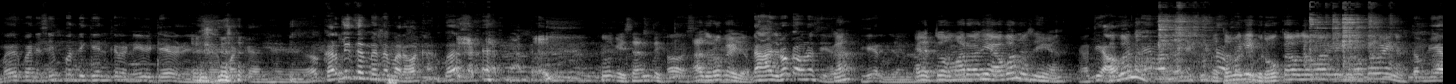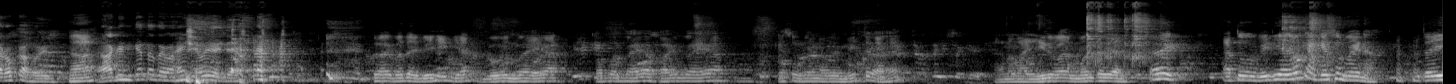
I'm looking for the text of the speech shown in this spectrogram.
મયુરભાઈ સિમ્પતિ કરે કરવાની એવી ટેવ નહીં મકાન કરી દીધા મેં તમારા વખાણ બસ. શું કઈ શાંતિ? આજ રોકાઈ ના આજ રોકાવ નથી જાવ એટલે તો અમારે હજી આવવાનું છે અહીંયા? આવવાનું તમે કંઈક રોકાવ તમારે કંઈક રોકાવાય ને? તમને ત્યાં રોકા હોય. હા? આગળ કહેતા હતા હાઈ હોય જાય તો આ બધા બેસી ગયા. ગોવિંદભાઈ આવ્યા પપ્પતભાઈ આવ્યા ભાઈભાઈ આવ્યા. કેશુભાઈ હવે મિત્ર હે. અને મારા હીરવાન તો જાય આ તું વીડિયો રોકા કે કેશુરભાઈ ના તો એ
